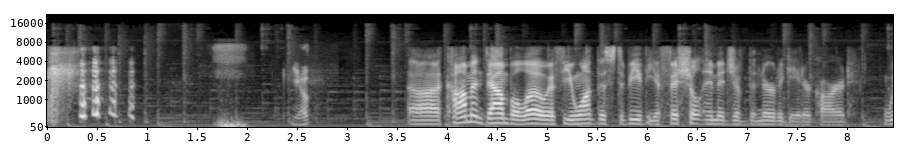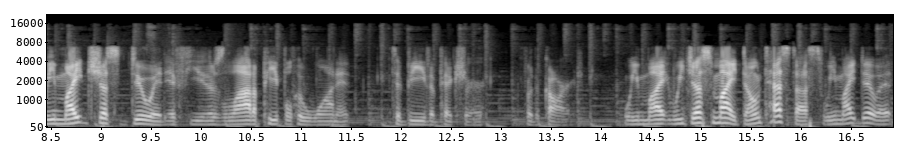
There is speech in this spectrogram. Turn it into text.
Yep. Uh, comment down below if you want this to be the official image of the Nerdigator card. We might just do it if you, there's a lot of people who want it to be the picture for the card. We might, we just might. Don't test us. We might do it.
